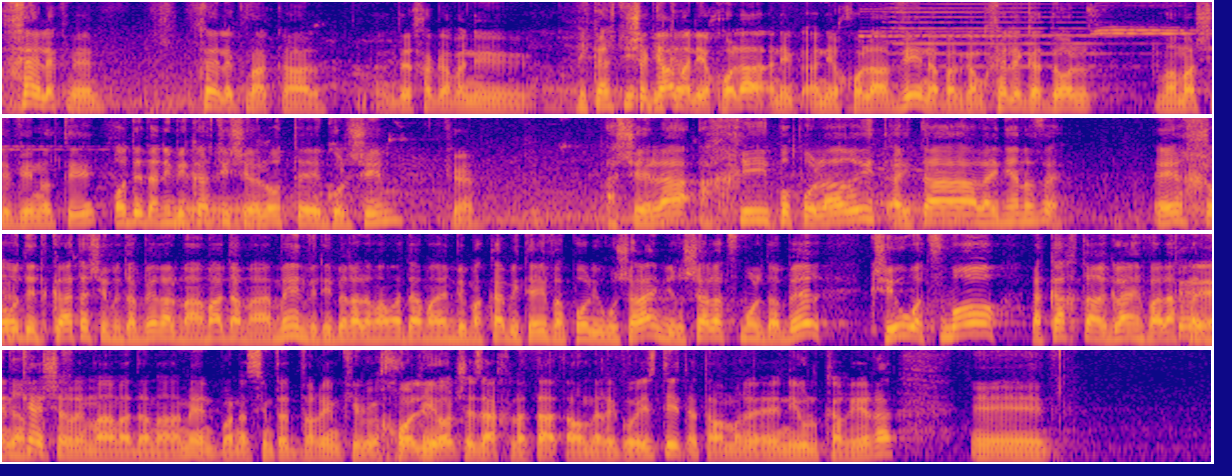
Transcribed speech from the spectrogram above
חלק מהם, חלק מהקהל. דרך אגב, אני... ביקשתי... שגם אני, יכול, אני, אני יכול להבין, אבל גם חלק גדול ממש הבין אותי. עודד, אני ביקשתי שאלות אה, גולשים. כן. השאלה הכי פופולרית הייתה על העניין הזה. איך עודד קאטה, שמדבר על מעמד המאמן, ודיבר על מעמד המאמן במכבי תל אביב והפועל ירושלים, הרשה לעצמו לדבר, כשהוא עצמו לקח את הרגליים והלך כן, אין להזדמנות. קשר למעמד המאמן, בוא נשים את הדברים, כאילו, יכול להיות שזו החלטה, אתה אומר אגואיסטית, אתה אומר אה, ניהול קריירה.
